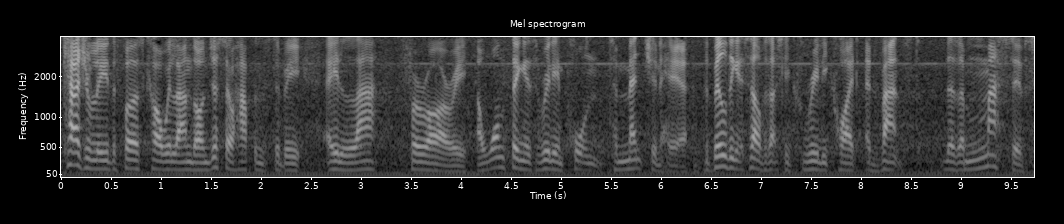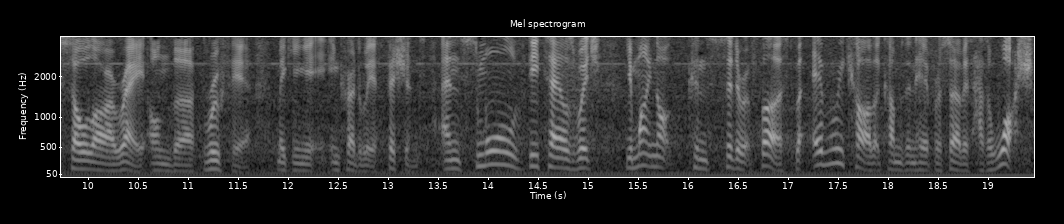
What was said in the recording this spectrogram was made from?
casually, the first car we land on just so happens to be a La Ferrari. And one thing is really important to mention here, the building itself is actually really quite advanced there's a massive solar array on the roof here, making it incredibly efficient. And small details which you might not consider at first, but every car that comes in here for a service has a wash.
